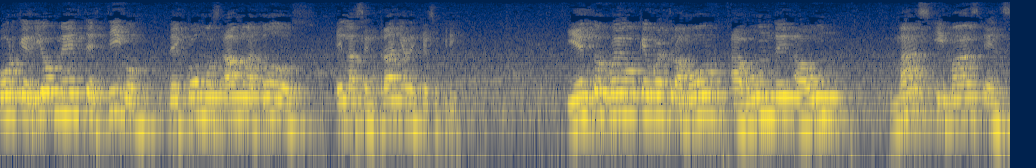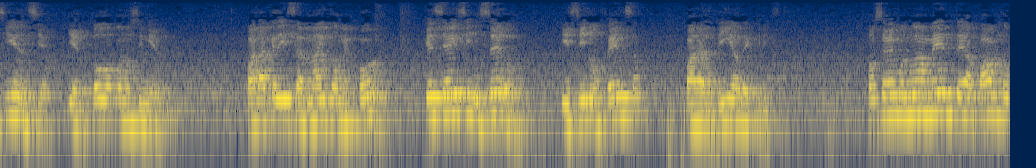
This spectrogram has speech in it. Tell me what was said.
porque Dios me es testigo de cómo os amo a todos en las entrañas de Jesucristo. Y esto ruego que vuestro amor abunde aún más y más en ciencia y en todo conocimiento, para que discernáis lo mejor, que seáis sinceros y sin ofensa para el día de Cristo. Entonces vemos nuevamente a Pablo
